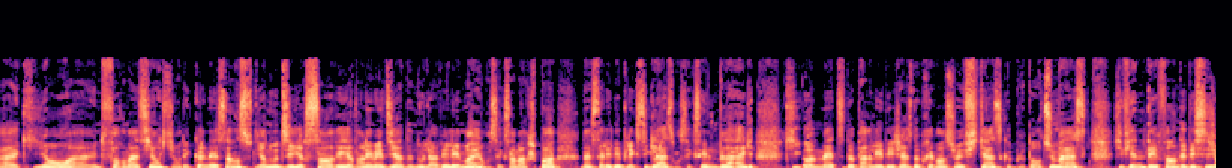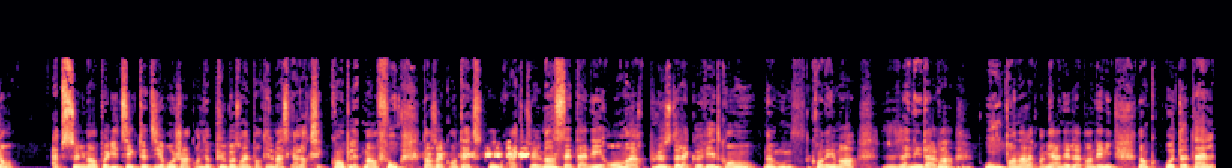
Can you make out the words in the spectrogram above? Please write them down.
euh, qui ont euh, une formation, qui ont des connaissances, venir nous dire sans rire dans les médias de nous laver les mains. On sait que ça marche pas, d'installer des plexiglas, on sait que c'est une blague, qui omettent de parler des gestes de prévention efficaces comme le port du masque, qui viennent défendre des décisions absolument politique de dire aux gens qu'on n'a plus besoin de porter le masque, alors que c'est complètement faux, dans un contexte où actuellement, cette année, on meurt plus de la COVID qu'on qu'on est mort l'année d'avant ou pendant la première année de la pandémie. Donc, au total,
